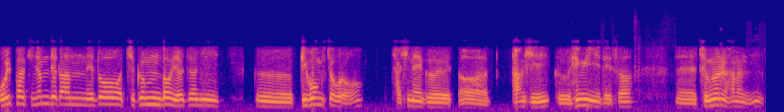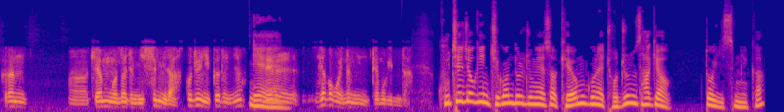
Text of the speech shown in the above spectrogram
5.18 기념재단에도 지금도 여전히 그 비공식적으로 자신의 그, 어, 당시 그 행위에 대해서 에, 증언을 하는 그런 어, 계엄군도 좀 있습니다. 꾸준히 있거든요. 예. 기대를 해보고 있는 대목입니다. 구체적인 직원들 중에서 계엄군의 조준 사격도 있습니까?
